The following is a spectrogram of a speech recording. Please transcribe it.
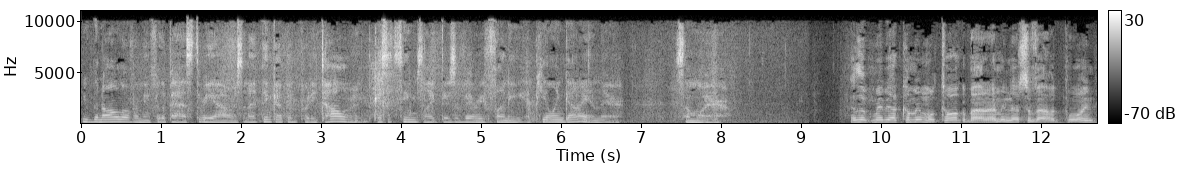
You've been all over me for the past three hours, and I think I've been pretty tolerant because it seems like there's a very funny, appealing guy in there somewhere. Hey, look, maybe I'll come in. We'll talk about it. I mean, that's a valid point.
